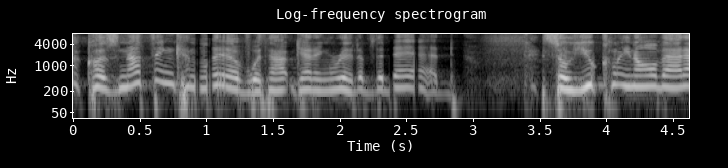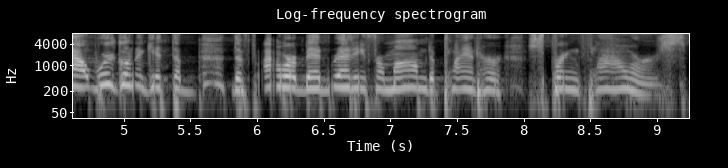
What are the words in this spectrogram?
because nothing can live without getting rid of the dead. So you clean all that out. We're going to get the, the flower bed ready for mom to plant her spring flowers.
